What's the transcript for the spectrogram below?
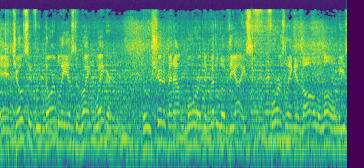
And Joseph, who normally is the right winger, who should have been out more in the middle of the ice. Forsling is all alone. He's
